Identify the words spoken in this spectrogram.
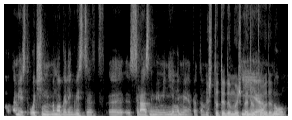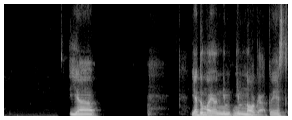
ну, там есть очень много лингвистов э, с разными мнениями об этом. Что ты думаешь по И, этому э, поводу? Ну, я, я думаю нем- немного. То есть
